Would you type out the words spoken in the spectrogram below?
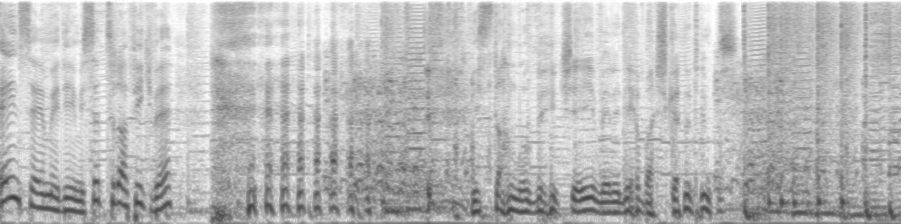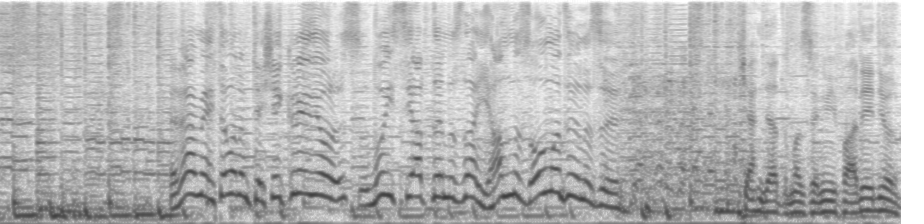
en sevmediğim ise trafik ve İstanbul Büyükşehir Belediye Başkanı demiş. Efendim Mehtap Hanım teşekkür ediyoruz. Bu hissiyatlarınızla yalnız olmadığınızı kendi adıma söyleyeyim ifade ediyorum.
